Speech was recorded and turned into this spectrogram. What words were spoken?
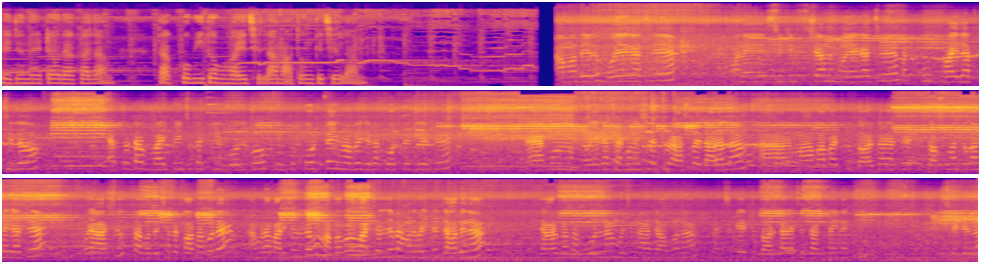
সেই জন্য এটাও দেখালাম। তা খুবই তো ভয়ে ছিলাম, আতঙ্কে ছিলাম। আমাদের হয়ে গেছে মানে সিটি স্ক্যান হয়ে গেছে খুব ভয় লাগছিল। এতটা ভয় পেয়েছি তা কী বলব, কিন্তু করতেই হবে যেটা করতে দিয়েছে। এখন হয়ে গেছে, এখন এসে একটু রাস্তায় দাঁড়ালাম, আর মা বাবা একটু দরকার আছে, একটু চশমার দোকানে গেছে, ওরা আসুক, তা ওদের সাথে কথা বলে আমরা বাড়ি চলে যাব, মা বাবাও বাড়ি চলে যাবে, আমাদের বাড়িতে যাবে না। যাওয়ার কথা বললাম, বলছি না, যাব না। আজকে একটু দরকার আছে চাকদাই নাকি সেই জন্য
